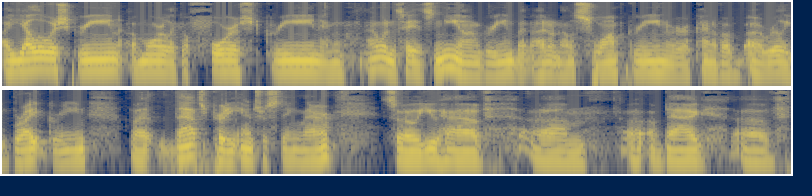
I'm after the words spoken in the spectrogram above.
a yellowish green, a more like a forest green, and I wouldn't say it's neon green, but I don't know, swamp green or kind of a, a really bright green, but that's pretty interesting there. So you have um, a, a bag of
